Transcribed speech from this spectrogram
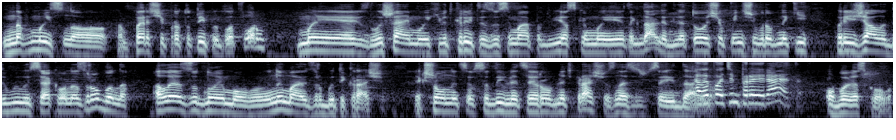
навмисно там перші прототипи платформ. Ми залишаємо їх відкрити з усіма підв'язками і так далі, для того, щоб інші виробники приїжджали, дивилися, як вона зроблена, але з одною мовою вони мають зробити краще. Якщо вони це все дивляться і роблять краще, значить все А ви потім перевіряєте? Обов'язково.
